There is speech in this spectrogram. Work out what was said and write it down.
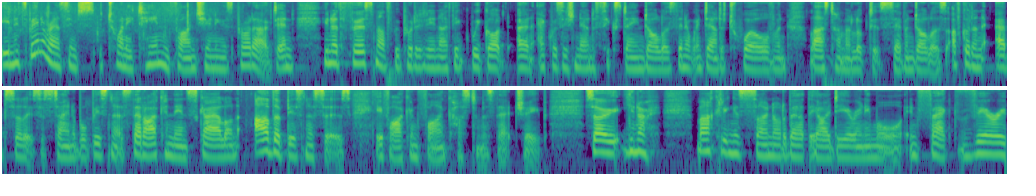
and it's been around since 2010, fine tuning this product. And you know, the first month we put it in, I think we got an acquisition down to sixteen dollars. Then it went down to twelve, and last time I looked at seven dollars. I've got an absolute sustainable business that I can then scale on other businesses if I can find customers that cheap. So you know, marketing is so not about the idea anymore. In fact, very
